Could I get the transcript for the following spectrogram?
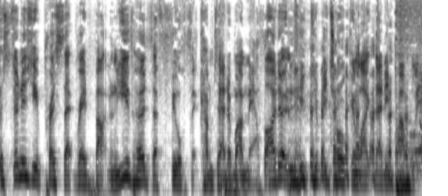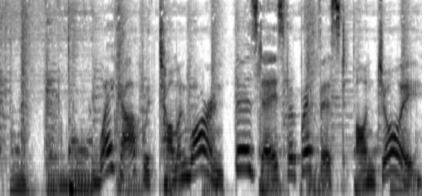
as soon as you press that red button, you've heard the filth that comes out of my mouth. I don't need to be talking like that in public. Wake up with Tom and Warren, Thursdays for breakfast on Joy.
